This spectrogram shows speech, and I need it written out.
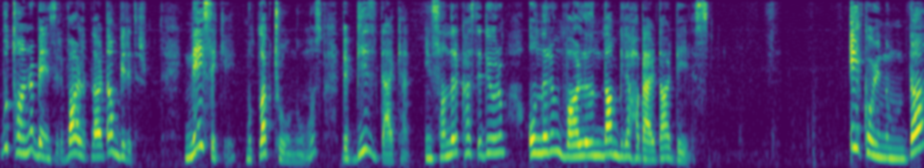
bu tanrı benzeri varlıklardan biridir. Neyse ki mutlak çoğunluğumuz ve biz derken insanları kastediyorum onların varlığından bile haberdar değiliz. İlk oyunumda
